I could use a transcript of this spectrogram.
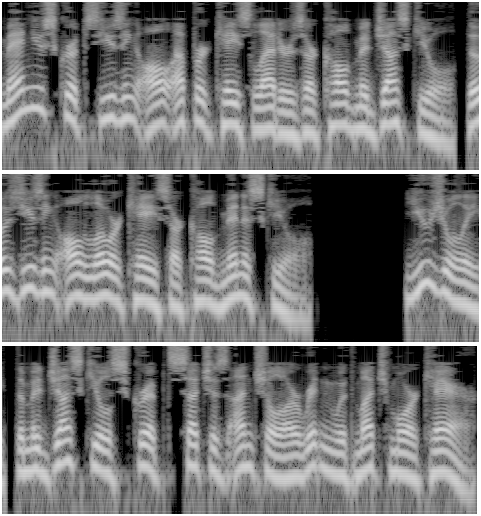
Manuscripts using all upper-case letters are called majuscule, those using all lower-case are called minuscule. Usually, the majuscule scripts such as uncial are written with much more care.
